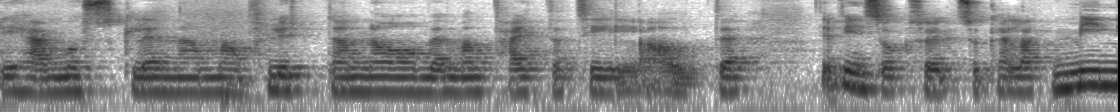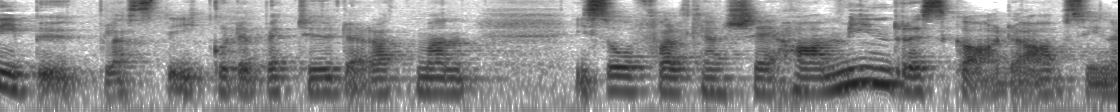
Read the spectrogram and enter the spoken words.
de här musklerna, man flyttar naveln, man tajtar till allt. Det finns också ett så kallat minibukplastik och det betyder att man i så fall kanske har mindre skada av sina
